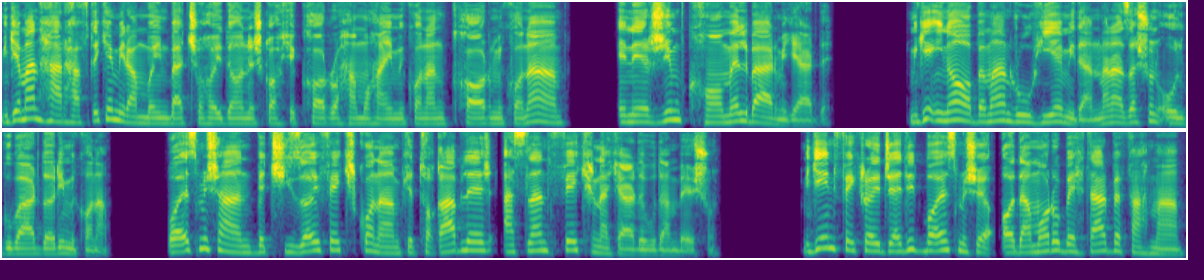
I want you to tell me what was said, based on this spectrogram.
میگه من هر هفته که میرم با این بچه های دانشگاه که کار رو هماهنگ می‌کنن کار می‌کنم انرژیم کامل برمیگرده میگه اینا به من روحیه میدن من ازشون الگو برداری می‌کنم باعث میشن به چیزایی فکر کنم که تا قبلش اصلا فکر نکرده بودم بهشون. میگه این فکرهای جدید باعث میشه آدما رو بهتر بفهمم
